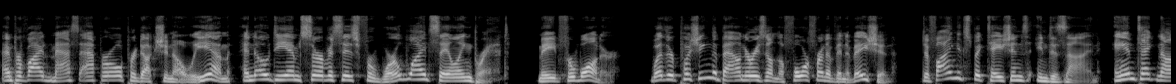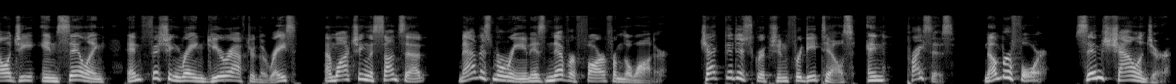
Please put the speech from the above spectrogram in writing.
and provide mass apparel production OEM and ODM services for worldwide sailing brand. Made for water, whether pushing the boundaries on the forefront of innovation, defying expectations in design and technology in sailing and fishing rain gear after the race, and watching the sunset, Navis Marine is never far from the water. Check the description for details and prices. Number 4. Simms Challenger.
